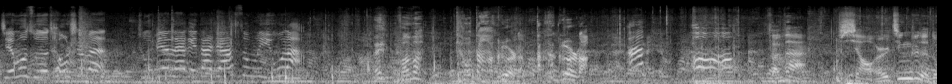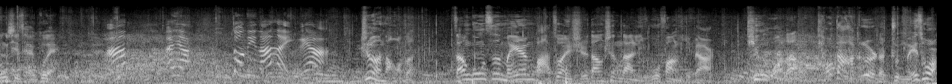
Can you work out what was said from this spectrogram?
节目组的同事们，主编来给大家送礼物了！哎，凡凡，挑大个的，大个的。啊，哦哦哦，凡凡，小而精致的东西才贵。啊，哎呀，到底拿哪个呀？这脑子，咱公司没人把钻石当圣诞礼物放里边，听我的，挑大个的准没错。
